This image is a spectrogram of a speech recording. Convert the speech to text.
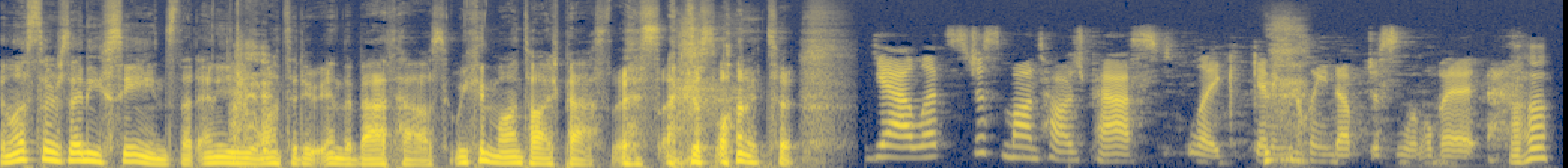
unless there's any scenes that any of you want to do in the bathhouse, we can montage past this. I just wanted to. Yeah, let's just montage past like getting cleaned up just a little bit. mhm.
